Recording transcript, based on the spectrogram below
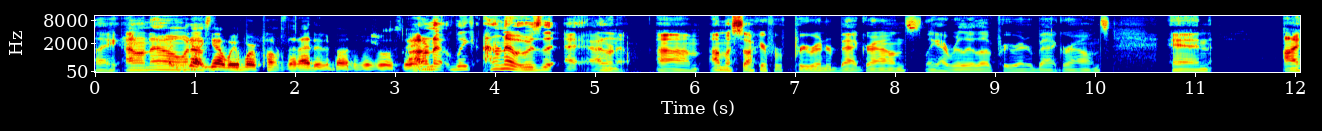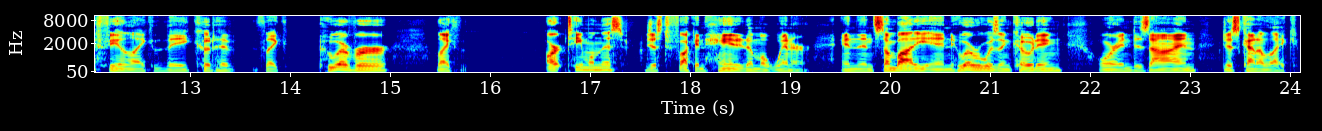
Like I don't know what else. got way more pumped than I did about the visuals. I don't know. Like I don't know. It was the I, I don't know. Um, I'm a sucker for pre-rendered backgrounds. Like I really love pre-rendered backgrounds, and I feel like they could have like whoever like art team on this just fucking handed them a winner, and then somebody in whoever was in coding or in design just kind of like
